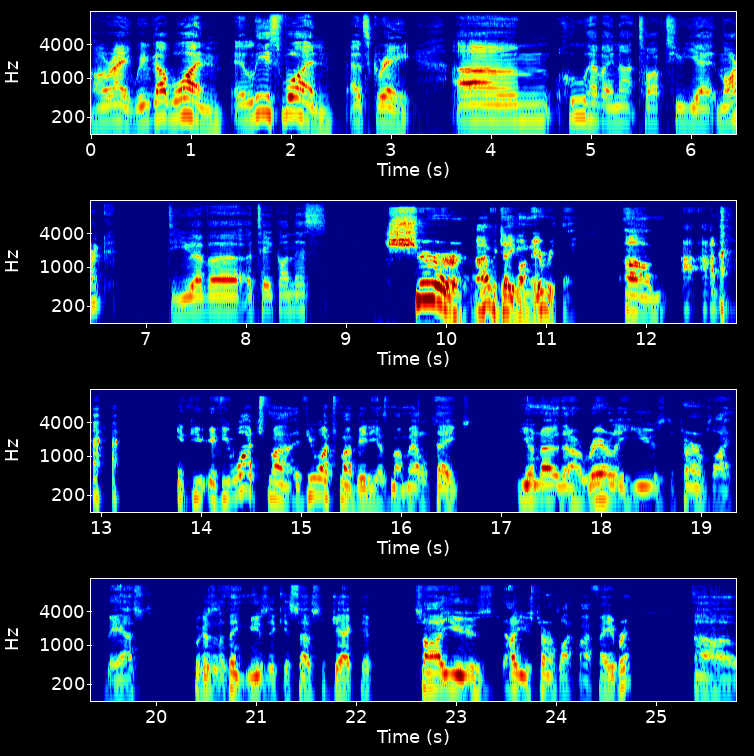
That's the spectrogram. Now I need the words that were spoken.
All right, we've got one, at least one. That's great. Um, who have I not talked to yet? Mark, do you have a, a take on this? Sure, I have a take on everything. Um, I, I, if you if you watch my if you watch my videos, my metal tapes, you'll know that I rarely use the terms like best because I think music is so subjective. So I use I use terms like my favorite. Uh,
